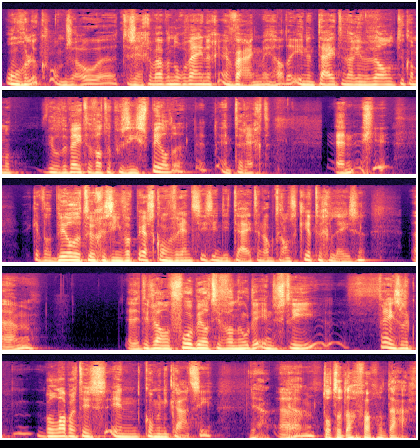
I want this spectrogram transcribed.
ongeluk, om zo uh, te zeggen, waar we nog weinig ervaring mee hadden. In een tijd waarin we wel natuurlijk allemaal wilden weten wat er precies speelde. En terecht. En ik heb wat beelden teruggezien van persconferenties in die tijd en ook transcripten gelezen. Um, ja, dit is wel een voorbeeldje van hoe de industrie vreselijk belabberd is in communicatie. Ja, Ehm, tot de dag van vandaag.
